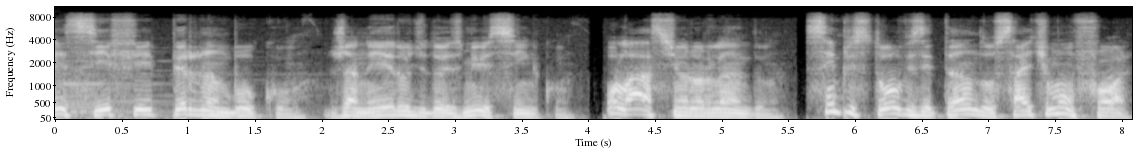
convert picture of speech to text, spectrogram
Recife, Pernambuco, janeiro de 2005. Olá, Sr. Orlando. Sempre estou visitando o site Monfort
